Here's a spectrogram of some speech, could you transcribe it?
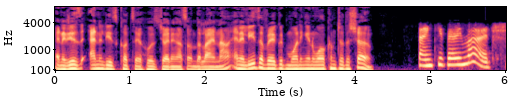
And it is Annelies Kotze who is joining us on the line now. Annelies, a very good morning and welcome to the show. Thank you very much.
